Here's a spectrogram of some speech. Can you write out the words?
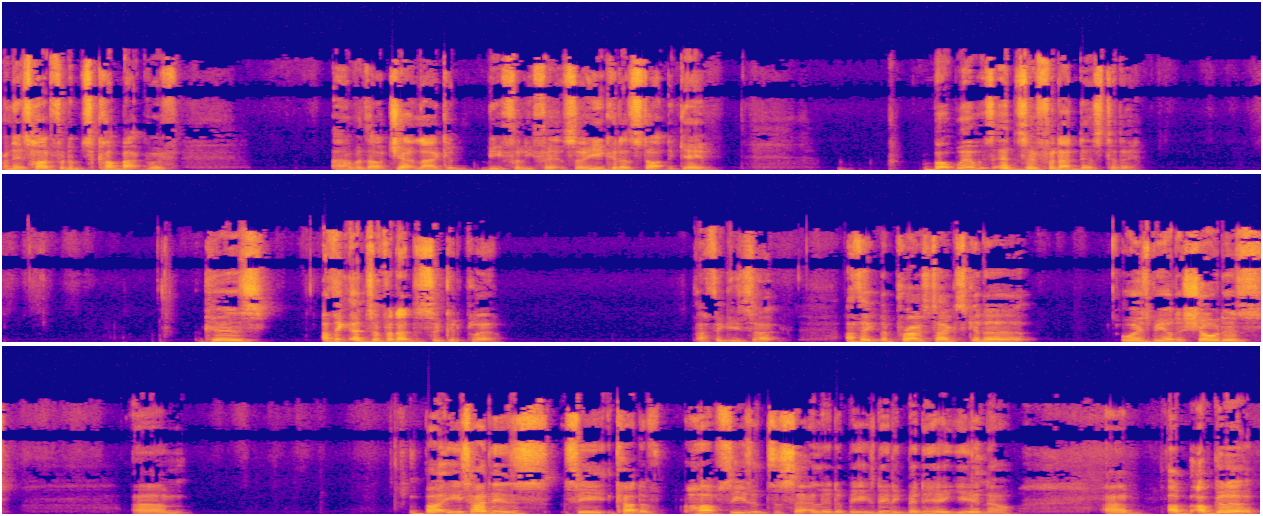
and it's hard for them to come back with uh, without jet lag and be fully fit. So he couldn't start the game. But where was Enzo Fernandez today? Because I think Enzo Fernandez is a good player. I think he's like I think the price tag's going to always be on his shoulders. Um, but he's had his see kind of half season to settle in a bit. He's nearly been here a year now. Um, I'm I'm gonna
